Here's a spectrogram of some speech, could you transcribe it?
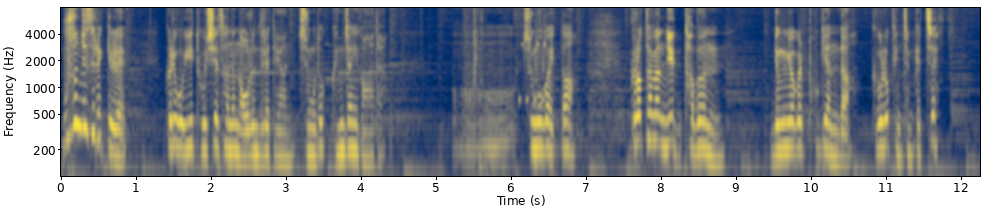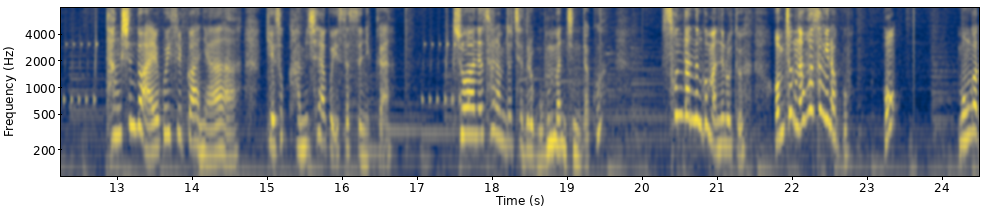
무슨 짓을 했길래? 그리고 이 도시에 사는 어른들에 대한 증오도 굉장히 강하다. 어, 증오가 있다. 그렇다면 네 답은 능력을 포기한다. 그걸로 괜찮겠지? 당신도 알고 있을 거 아니야. 계속 감시하고 있었으니까. 좋아하는 사람도 제대로 못 만진다고? 손 닿는 것만으로도 엄청난 화상이라고. 어? 뭔가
